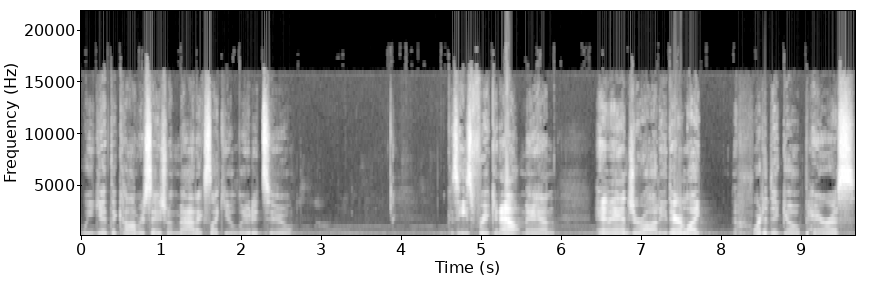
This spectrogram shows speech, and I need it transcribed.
we get the conversation with maddox like you alluded to because he's freaking out, man. Him and Jurati, they're like, where did they go? Paris?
